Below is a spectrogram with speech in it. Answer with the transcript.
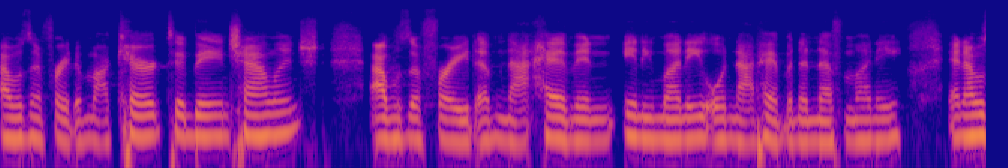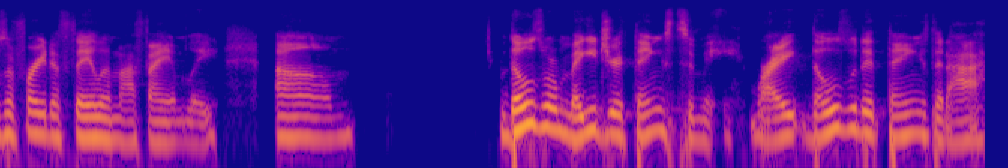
I was afraid of my character being challenged. I was afraid of not having any money or not having enough money. And I was afraid of failing my family. Um, those were major things to me, right? Those were the things that I,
